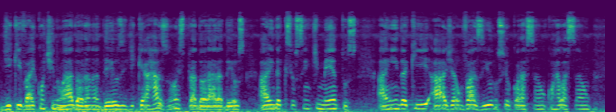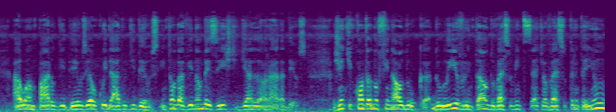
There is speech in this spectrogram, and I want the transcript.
de que vai continuar adorando a Deus e de que há razões para adorar a Deus, ainda que seus sentimentos, ainda que haja um vazio no seu coração com relação ao amparo de Deus e ao cuidado de Deus. Então Davi não desiste de adorar a Deus. A gente encontra no final do, do livro, então, do verso 27 ao verso 31,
